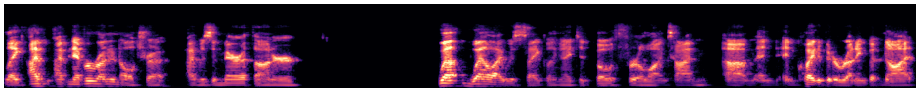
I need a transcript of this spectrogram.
Like I've I've never run an ultra. I was a marathoner. Well, well, I was cycling. I did both for a long time, um, and and quite a bit of running, but not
